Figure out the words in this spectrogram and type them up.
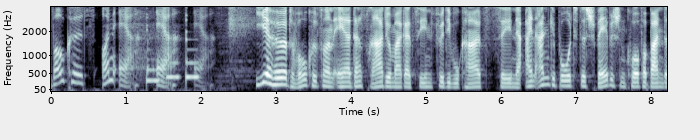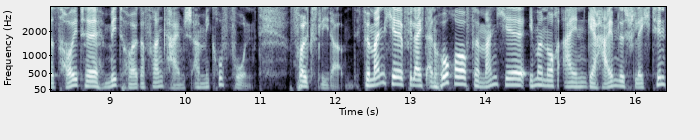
Vocals on Air. Air. Air. Ihr hört Vocals on Air, das Radiomagazin für die Vokalszene, ein Angebot des Schwäbischen Chorverbandes, heute mit Holger Frank Heimsch am Mikrofon. Volkslieder. Für manche vielleicht ein Horror, für manche immer noch ein Geheimnis schlechthin.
